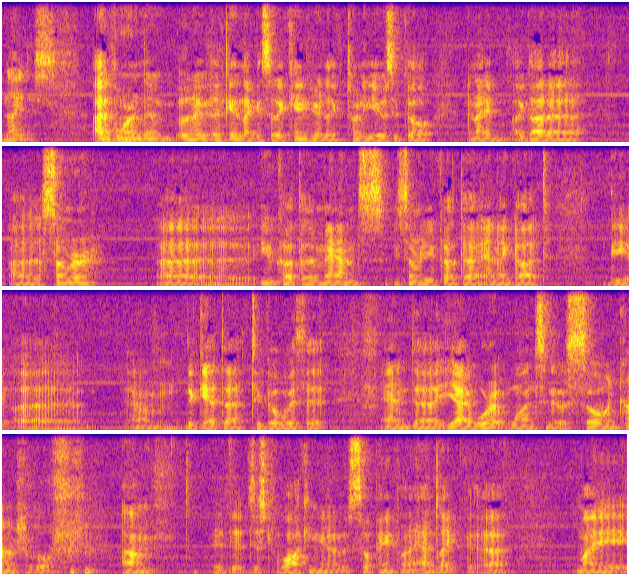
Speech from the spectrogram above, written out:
Nice. I've worn them when I again, like I said, I came here like twenty years ago, and I I got a, a summer uh, yukata, man's summer yukata, and I got the uh, um, the geta to go with it. And uh, yeah, I wore it once, and it was so uncomfortable. um, it, it just walking in it was so painful. I had like uh, my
